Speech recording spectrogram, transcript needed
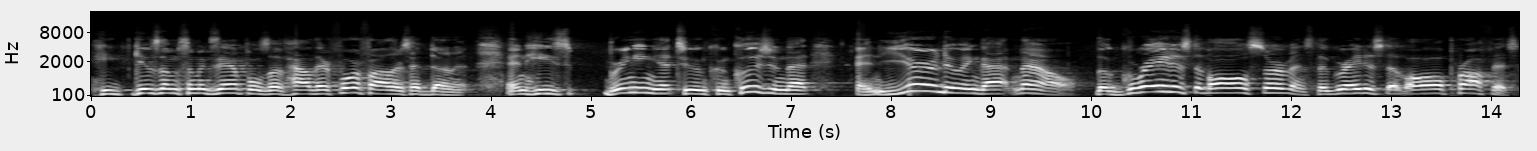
He gives them some examples of how their forefathers had done it. And he's bringing it to a conclusion that, and you're doing that now. The greatest of all servants, the greatest of all prophets,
